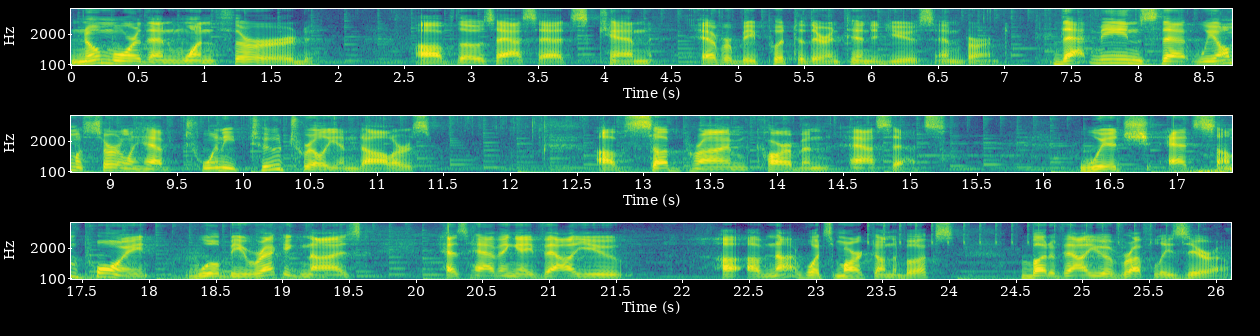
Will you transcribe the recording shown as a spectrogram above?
No more than one-third of those assets can ever be put to their intended use and burned. That means that we almost certainly have $22 trillion of subprime carbon assets, which at some point will be recognized as having a value uh, of not what's marked on the books, but a value of roughly zero.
